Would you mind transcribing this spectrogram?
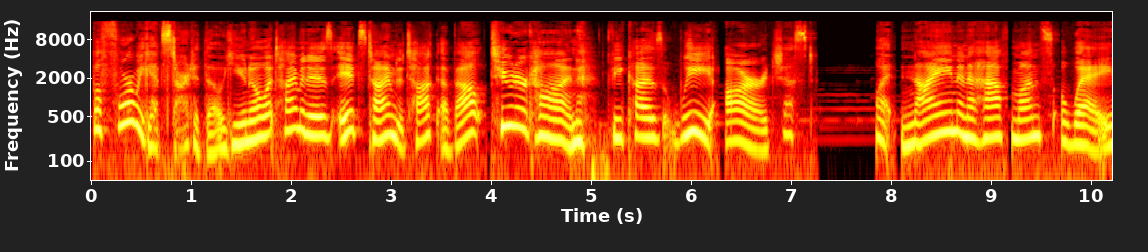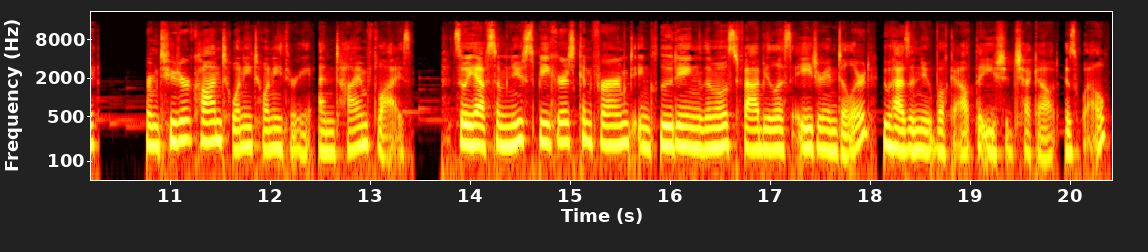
Before we get started, though, you know what time it is. It's time to talk about TudorCon because we are just what, nine and a half months away from TudorCon 2023, and time flies. So we have some new speakers confirmed, including the most fabulous Adrienne Dillard, who has a new book out that you should check out as well.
